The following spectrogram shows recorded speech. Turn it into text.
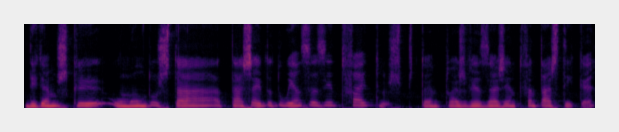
digamos que o mundo está, está cheio de doenças e defeitos. Portanto, às vezes há gente fantástica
